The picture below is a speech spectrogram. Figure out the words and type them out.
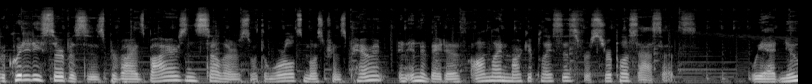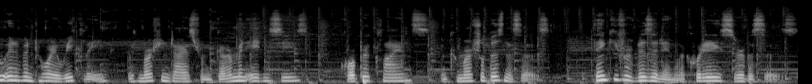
Liquidity Services provides buyers and sellers with the world's most transparent and innovative online marketplaces for surplus assets. We add new inventory weekly with merchandise from government agencies, corporate clients, and commercial businesses. Thank you for visiting Liquidity Services.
